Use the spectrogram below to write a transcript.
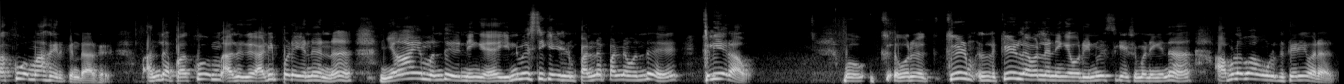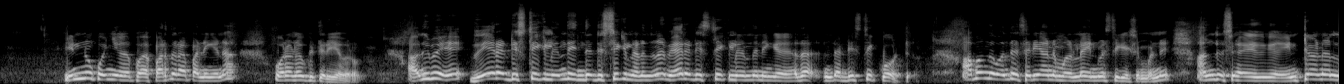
பக்குவமாக இருக்கின்றார்கள். அந்த பக்குவம் அதுக்கு அடிப்படை என்னென்னா நியாயம் வந்து நீங்கள் இன்வெஸ்டிகேஷன் பண்ண பண்ண வந்து கிளியர் ஆகும். இப்போ ஒரு கீழ் கீழ் லெவலில் நீங்கள் ஒரு இன்வெஸ்டிகேஷன் பண்ணிங்கன்னா அவ்வளோவா உங்களுக்கு தெரிய வராது. இன்னும் கொஞ்சம் ஃபர்தராக பண்ணிங்கன்னா ஓரளவுக்கு தெரிய வரும். அதுவே வேறு டிஸ்ட்ரிக்ட்லேருந்து இந்த டிஸ்ட்ரிக்டில் நடந்ததுன்னா வேறு டிஸ்ட்ரிக்ட்லேருந்து நீங்கள் அதான் இந்த டிஸ்ட்ரிக்ட் கோர்ட் அவங்க வந்து சரியான முறையில் இன்வெஸ்டிகேஷன் பண்ணி அந்த இன்டர்னல்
